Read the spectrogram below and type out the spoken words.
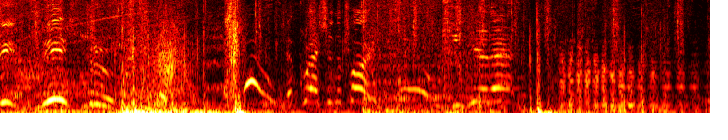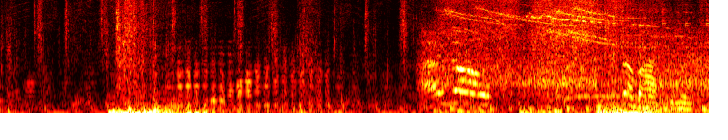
These, these through. They're crashing the party. You hear that? I go. Three,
